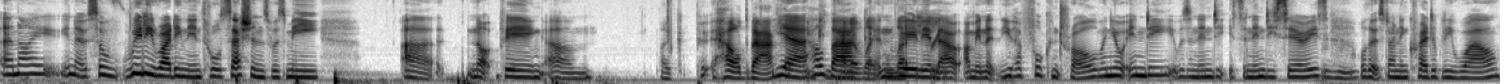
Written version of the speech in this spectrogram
and I, you know, so really writing the enthralled sessions was me uh, not being, um, like p- held back. yeah, You held back kind of, like, and really free. allow. I mean, you have full control when you're indie. It was an indie. It's an indie series, Mm-hmm. although it's done incredibly well.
